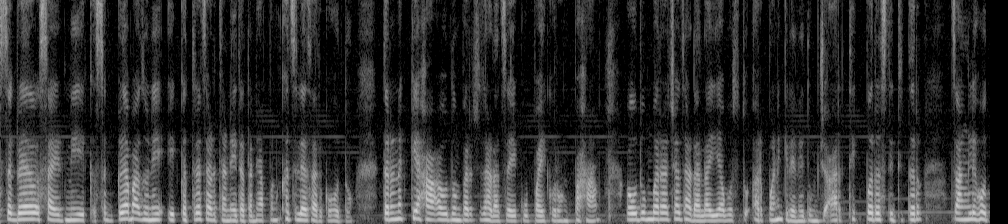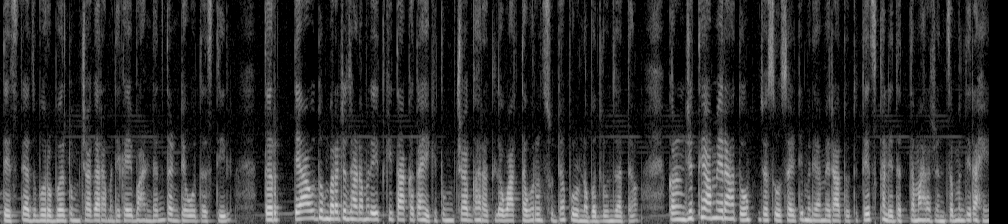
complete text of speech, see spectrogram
सगळ्या साईडने एक सगळ्या बाजूने एकत्रच अडचणी येतात आणि आपण खचल्यासारखं होतो. तर नक्की हा औदुंबराच्या झाडाचा एक उपाय करून पहा. औदुंबराच्या झाडाला या वस्तू अर्पण केल्याने तुमची आर्थिक परिस्थिती तर चांगली होतेच. त्याचबरोबर तुमच्या घरामध्ये काही भांडण तंटे होत असतील. तर त्या औदुंबराच्या झाडामध्ये इतकी ताकद आहे की तुमच्या घरातलं वातावरणसुद्धा पूर्ण बदलून जातं. कारण जिथे आम्ही राहतो ज्या सोसायटीमध्ये आम्ही राहतो तिथेच खाली दत्त महाराजांचं मंदिर आहे.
